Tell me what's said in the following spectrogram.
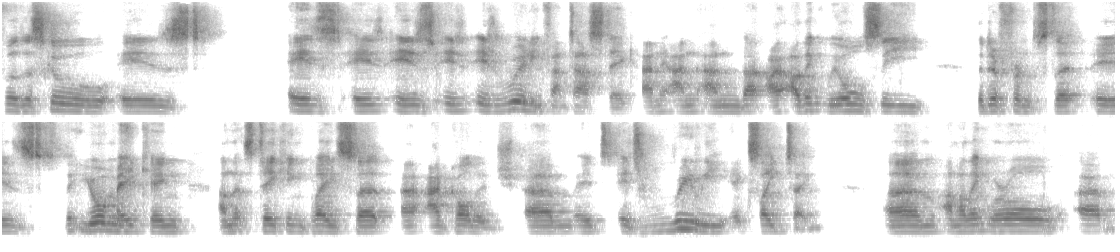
for the school is is is is is, is really fantastic, and and and I, I think we all see the difference that is that you're making and that's taking place at, at college. Um, it's it's really exciting, um, and I think we're all um,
